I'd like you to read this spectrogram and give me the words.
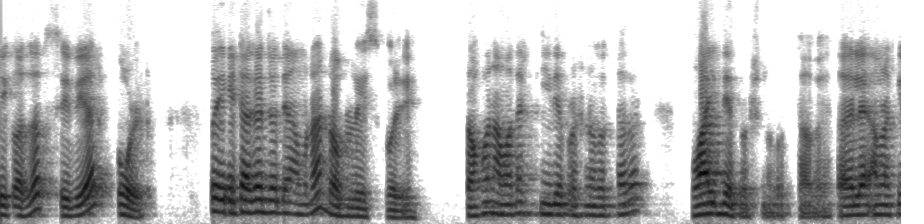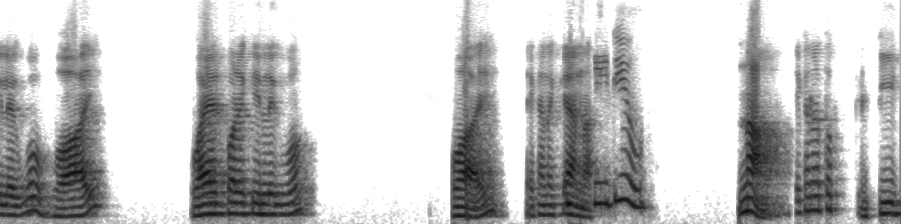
because of severe cold তো এটাকে যদি আমরা ডব্লিউএস করি, তখন আমাদের কি দিয়ে প্রশ্ন করতে হবে? হোয়াই দিয়ে প্রশ্ন করতে হবে। তাহলে আমরা কি লিখব? হোয়াই হোয়াই এর পরে কি লিখব? হোয়াই এখানে কেন? না এখানে তো ডিড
